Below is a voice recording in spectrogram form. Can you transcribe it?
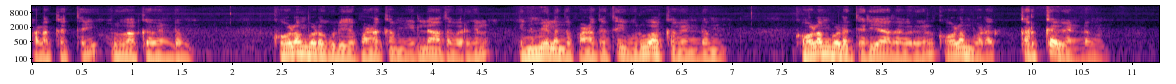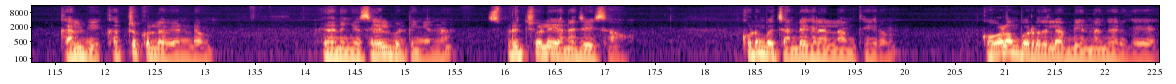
பழக்கத்தை உருவாக்க வேண்டும். கோலம் போடக்கூடிய பழக்கம் இல்லாதவர்கள் இனிமேல் அந்த பழக்கத்தை உருவாக்க வேண்டும். கோலம் போட தெரியாதவர்கள் கோலம் போட கற்க வேண்டும். கல்வி கற்றுக்கொள்ள வேண்டும். இதை நீங்கள் செயல்பட்டீங்கன்னா ஸ்பிரிச்சுவலி எனர்ஜைஸ் ஆகும். குடும்ப சண்டைகள் எல்லாம் தீரும். கோலம் போடுறதில் அப்படி என்னங்க இருக்குது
